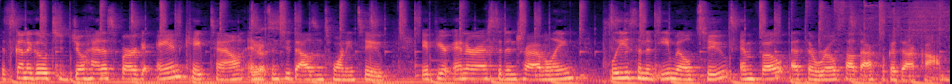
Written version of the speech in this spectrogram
It's going to go to Johannesburg and Cape Town, and yes. it's in 2022. If you're interested in traveling, please send an email to info at therealsouthafrica.com.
